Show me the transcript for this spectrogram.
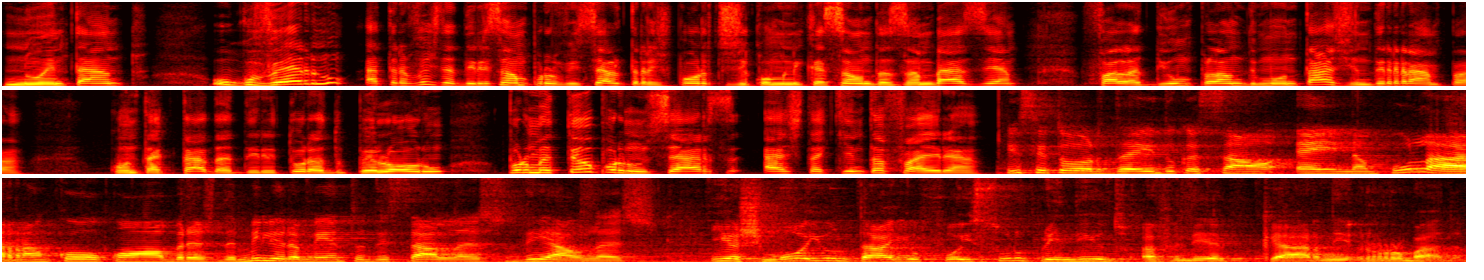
No entanto, o governo, através da Direção Provincial de Transportes e Comunicação da Zambésia, fala de um plano de montagem de rampa. Contactada a diretora do Pelouro, prometeu pronunciar-se esta quinta-feira. E o setor da educação em Nampula arrancou com obras de melhoramento de salas de aulas. E a Chimoio um talho foi surpreendido a vender carne roubada.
